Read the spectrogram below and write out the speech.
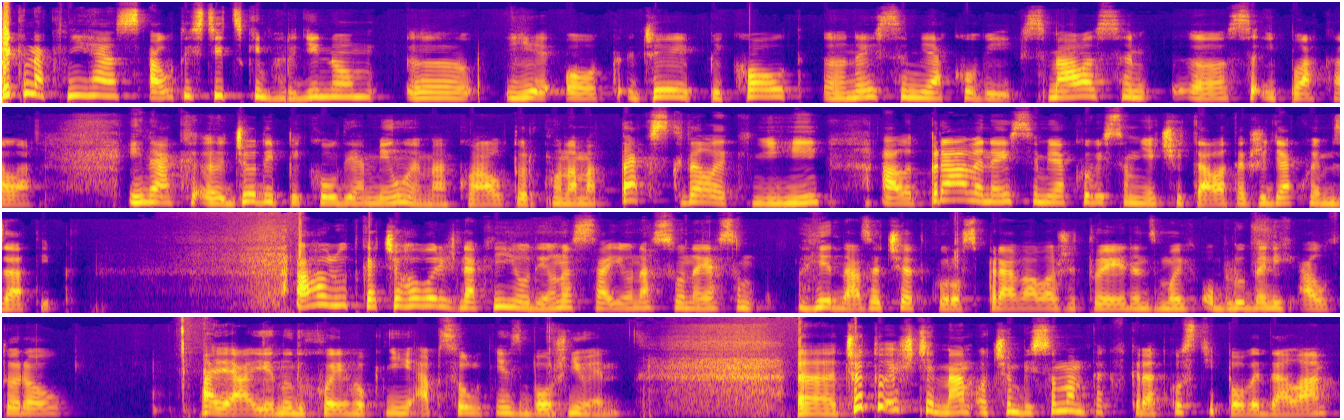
Pekná kniha s autistickým hrdinom eh, je od J. Picoult, eh, Nejsem jako vy. Smála jsem eh, se i plakala. Inak Jodie Picoult ja milujem ako autorku. Ona má tak skvelé knihy, ale práve Nejsem jako vy som nečítala, takže ďakujem za tip. Ahoj ľudka, čo hovoríš na knihu od Jonasa Jonasona? Ja som hneď na začiatku rozprávala, že to je jeden z mojich obľúbených autorov a ja jednoducho jeho knihy absolútne zbožňujem. E, čo tu ešte mám, o čom by som vám tak v krátkosti povedala?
